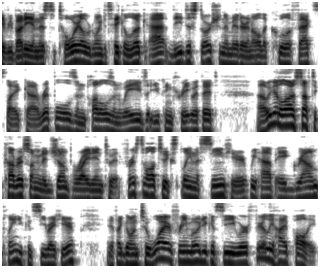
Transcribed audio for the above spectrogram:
everybody, in this tutorial we're going to take a look at the distortion emitter and all the cool effects like uh, ripples and puddles and waves that you can create with it. Uh, we got a lot of stuff to cover, so I'm going to jump right into it. First of all, to explain the scene here, we have a ground plane you can see right here. And if I go into wireframe mode, you can see we're fairly high poly.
